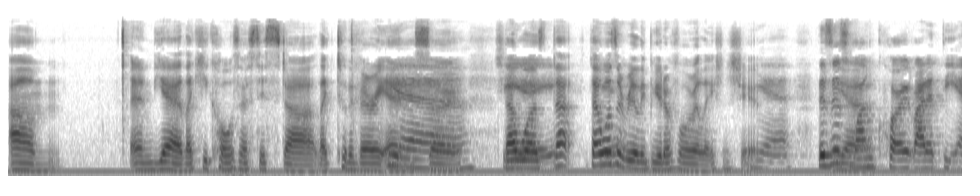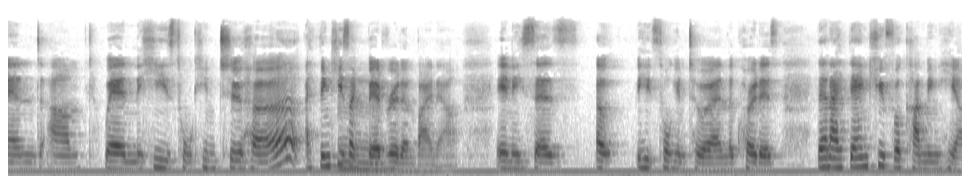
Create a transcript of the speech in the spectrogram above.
um and yeah like he calls her sister like to the very end so that was that that was a really beautiful relationship Yeah. There's this Yeah. one quote right at the end um, when he's talking to her. I think he's Mm. like bedridden by now. And he says, oh, he's talking to her, and the quote is, Then I thank you for coming here.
